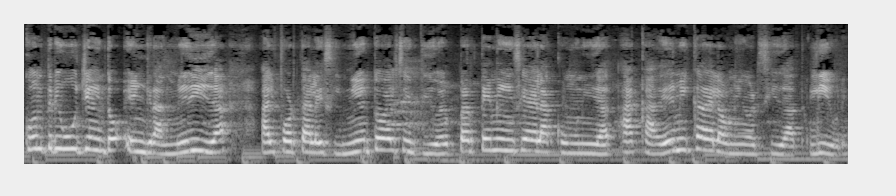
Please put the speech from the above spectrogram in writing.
contribuyendo en gran medida al fortalecimiento del sentido de pertenencia de la comunidad académica de la Universidad Libre,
